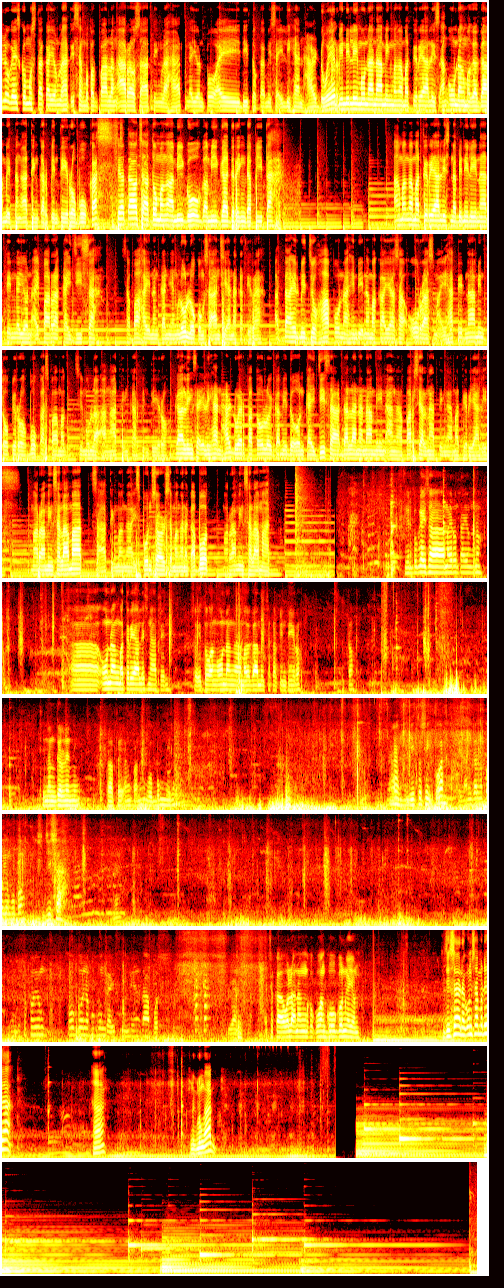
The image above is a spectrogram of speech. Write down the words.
Hello guys, kumusta kayong lahat? Isang mapagpalang araw sa ating lahat. Ngayon po ay dito kami sa Ilihan Hardware. Ang binili muna naming mga materialis ang unang magagamit ng ating karpintero bukas. Shout out sa atong mga amigo o amiga diring dapita. Ang mga materialis na binili natin ngayon ay para kay Jisa sa bahay ng kanyang lolo kung saan siya nakatira. At dahil medyo hapon na hindi na makaya sa oras, maihatid namin to pero bukas pa magsimula ang ating karpintero. Galing sa Ilihan Hardware, patuloy kami doon kay Jisa, dala na namin ang ah, partial nating ah, materialis. Maraming salamat sa ating mga sponsor, sa mga nag-abot. Maraming salamat. Yan po guys, ah, mayroon tayong ano, ah, unang materialis natin. So ito ang unang ah, magagamit sa karpintero. Tinanggal na ni tatay ang ano, bubong nila. Ah, dito si Kuan, Tinanggal na po yung bubong. si Jisa. Yan. Yan, Ito po yung kogo na bubong guys, hindi natapos. Yan. At saka wala nang makukuhang kogon ngayon. Jisa, nagunsa mo diha? Ha? Naglungag?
